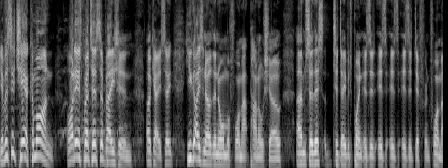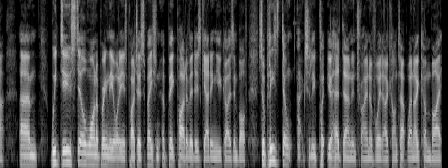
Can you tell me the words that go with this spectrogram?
Give us a cheer. Come on. Audience participation. Okay, so you guys know the normal format panel show. Um, so this, to David's point, is a, is, is, is a different format. Um, we do still want to bring the audience participation. A big part of it is getting you guys involved. So please don't actually put your head down and try and avoid eye contact when I come by.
